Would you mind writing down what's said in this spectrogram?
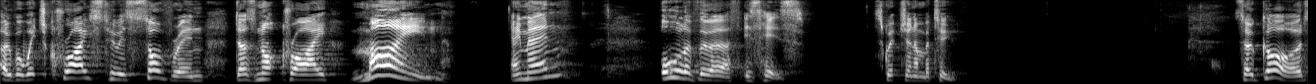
over which Christ, who is sovereign, does not cry, Mine! Amen? All of the earth is his. Scripture number two. So God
